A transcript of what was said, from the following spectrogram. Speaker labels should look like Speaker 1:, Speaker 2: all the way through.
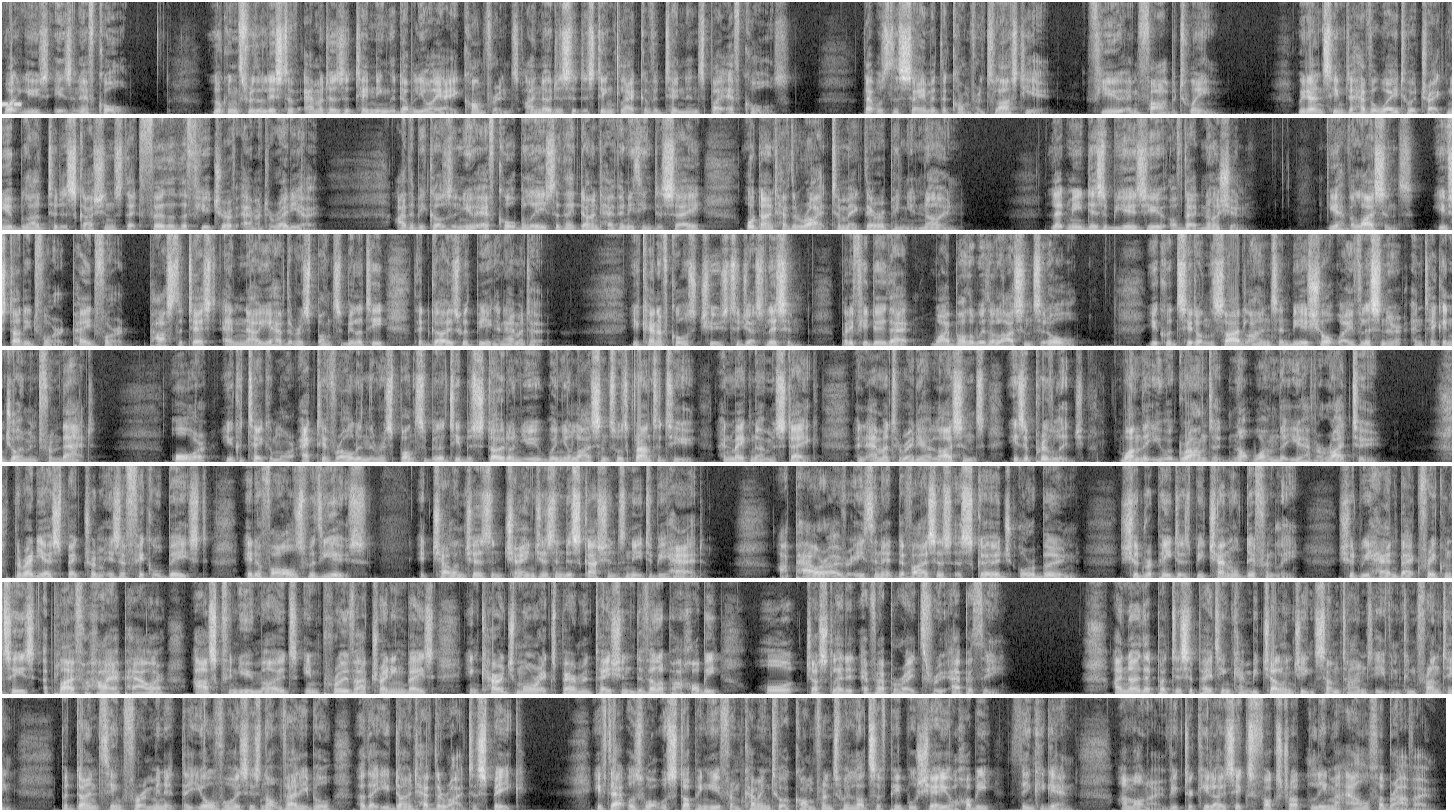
Speaker 1: What use is an F call? Looking through the list of amateurs attending the WIA conference, I notice a distinct lack of attendance by F calls. That was the same at the conference last year, few and far between. We don't seem to have a way to attract new blood to discussions that further the future of amateur radio, either because the new F call believes that they don't have anything to say or don't have the right to make their opinion known. Let me disabuse you of that notion. You have a license. You've studied for it, paid for it, passed the test, and now you have the responsibility that goes with being an amateur. You can, of course, choose to just listen, but if you do that, why bother with a license at all? You could sit on the sidelines and be a shortwave listener and take enjoyment from that. Or you could take a more active role in the responsibility bestowed on you when your license was granted to you. And make no mistake, an amateur radio license is a privilege, one that you were granted, not one that you have a right to. The radio spectrum is a fickle beast. It evolves with use. It challenges and changes, and discussions need to be had. Are power over Ethernet devices a scourge or a boon? Should repeaters be channeled differently? Should we hand back frequencies, apply for higher power, ask for new modes, improve our training base, encourage more experimentation, develop our hobby, or just let it evaporate through apathy? I know that participating can be challenging, sometimes even confronting but don't think for a minute that your voice is not valuable or that you don't have the right to speak. If that was what was stopping you from coming to a conference where lots of people share your hobby, think again. I'm Onno, Victor Kilo 6, Foxtrot, Lima Alpha Bravo.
